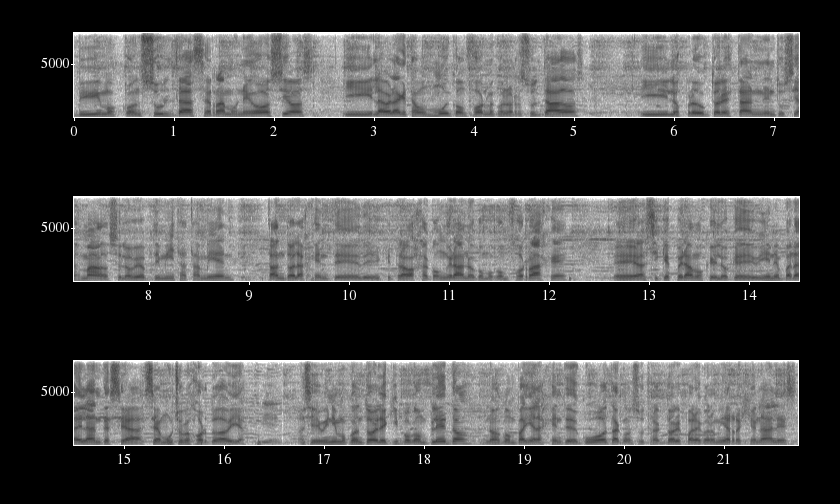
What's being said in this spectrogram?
vivimos consultas, cerramos negocios y la verdad que estamos muy conformes con los resultados y los productores están entusiasmados, se los ve optimistas también, tanto a la gente que trabaja con grano como con forraje. Eh, así que esperamos que lo que viene para adelante sea, sea mucho mejor todavía. Así que vinimos con todo el equipo completo, nos acompaña la gente de Cubota con sus tractores para economías regionales,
